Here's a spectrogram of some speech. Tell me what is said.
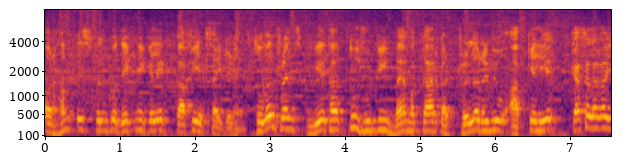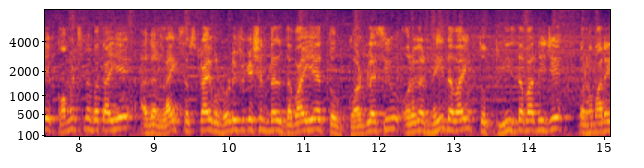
और हम इस फ़िल्म को देखने के लिए काफ़ी एक्साइटेड हैं। सो वेल फ्रेंड्स ये था तू झूठी, मैं मक्कार का ट्रेलर रिव्यू आपके लिए। कैसा लगा ये कमेंट्स में बताइए। अगर लाइक सब्सक्राइब और नोटिफिकेशन बेल दबाई है तो गॉड ब्लेस यू और अगर नहीं दबाई तो प्लीज़ दबा दीजिए और हमारे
